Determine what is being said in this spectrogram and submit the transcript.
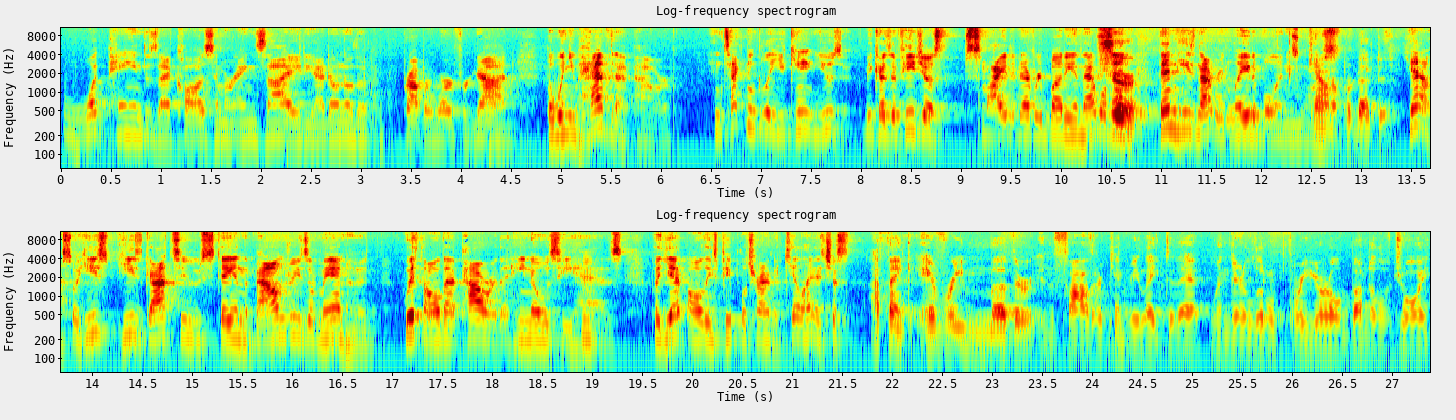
what pain does that cause him or anxiety? I don't know the proper word for God, but when you have that power, and technically you can't use it because if he just smited everybody and that, well, Sure. then, then he's not relatable anymore. It's counterproductive. Yeah, so he's he's got to stay in the boundaries of manhood with all that power that he knows he hmm. has. But yet all these people trying to kill him, it's just I think every mother and father can relate to that when their little three-year-old bundle of joy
